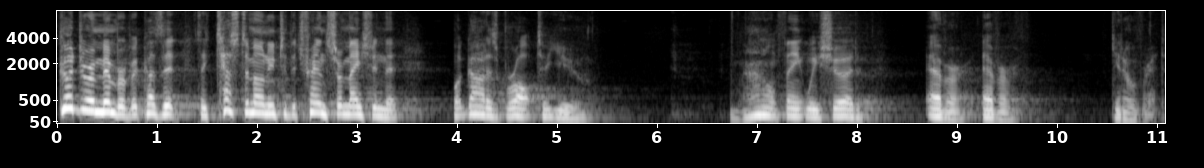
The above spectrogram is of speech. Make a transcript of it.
Good to remember because it's a testimony to the transformation that what God has brought to you. I don't think we should ever, ever get over it.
